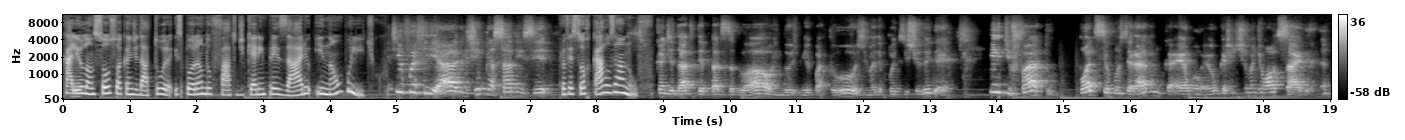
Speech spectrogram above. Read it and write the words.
Calil lançou sua candidatura explorando o fato de que era empresário e não político. Ele foi filiado, ele tinha pensado em ser professor Carlos Ranulfo, candidato a deputado estadual em 2014, mas depois desistiu da ideia. Ele, de fato, pode ser considerado um, é, é, o que a gente chama de um outsider. Né?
